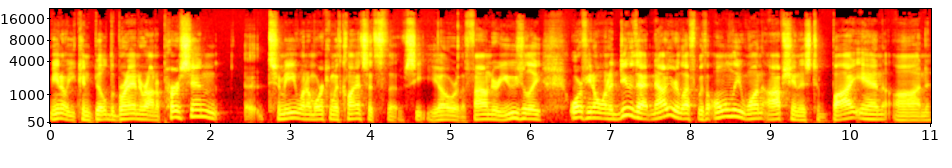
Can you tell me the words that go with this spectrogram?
You know, you can build the brand around a person. Uh, to me, when I'm working with clients, it's the CEO or the founder usually. Or if you don't want to do that, now you're left with only one option is to buy in on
